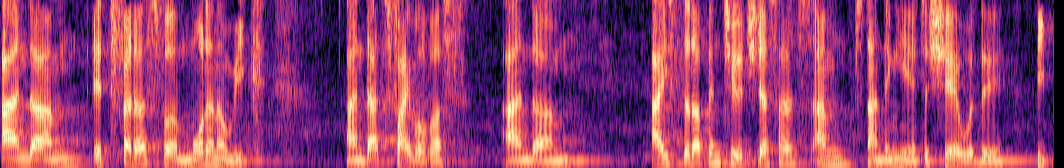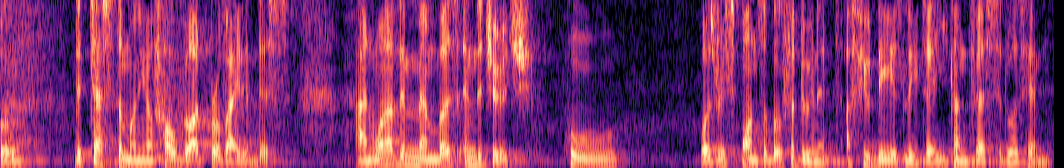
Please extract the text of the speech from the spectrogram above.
And um, it fed us for more than a week, and that's five of us. And um, I stood up in church just as I'm standing here to share with the people the testimony of how God provided this. And one of the members in the church who was responsible for doing it, a few days later, he confessed it was him.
